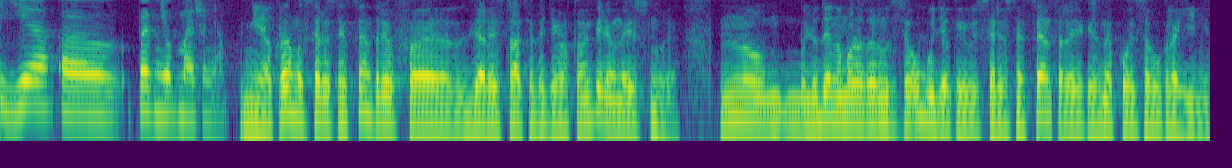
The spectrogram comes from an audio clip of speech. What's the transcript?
є певні обмеження? Ні, окремих сервісних центрів для реєстрації таких автомобілів не існує. Ну, людина може звернутися у будь-який сервісний центр, який знаходиться в Україні.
